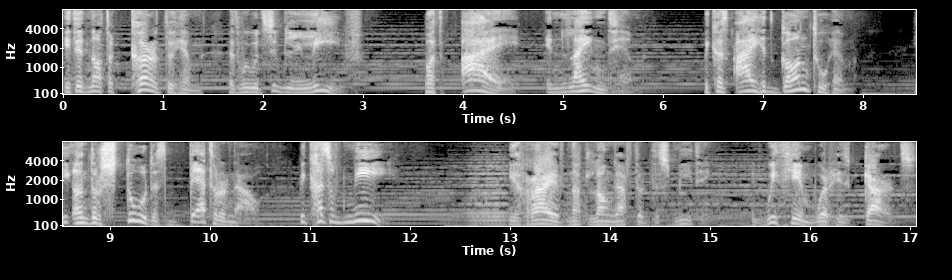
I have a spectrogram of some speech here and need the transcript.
it had not occurred to him that we would simply leave. But I enlightened him, because I had gone to him. He understood us better now, because of me. He arrived not long after this meeting, and with him were his guards,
